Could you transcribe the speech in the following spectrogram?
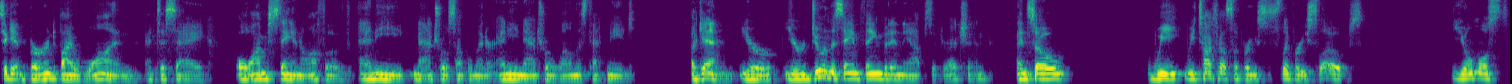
To get burned by one and to say, oh, I'm staying off of any natural supplement or any natural wellness technique. Again, you're you're doing the same thing, but in the opposite direction. And so we we talked about slippery slippery slopes. You almost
